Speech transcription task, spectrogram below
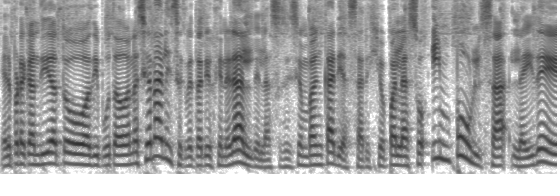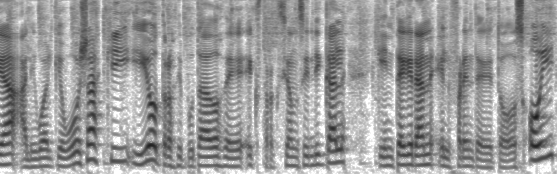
El precandidato a diputado nacional y secretario general de la Asociación Bancaria, Sergio Palazzo, impulsa la idea, al igual que Boyaski y otros diputados de extracción sindical que integran el Frente de Todos. Hoy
